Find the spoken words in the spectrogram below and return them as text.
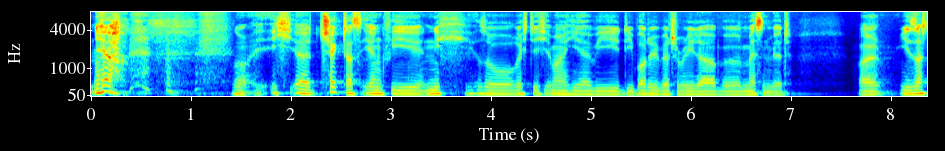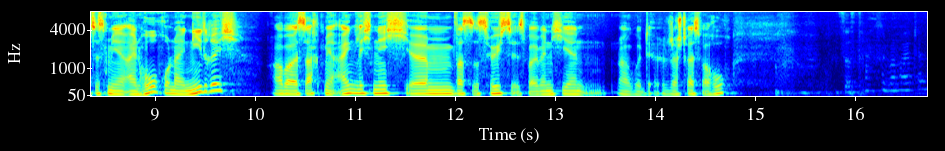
Ja. So, ich äh, check das irgendwie nicht so richtig immer hier, wie die Body Battery da bemessen wird. Weil ihr sagt es mir ein Hoch und ein Niedrig, aber es sagt mir eigentlich nicht, ähm, was das Höchste ist. Weil wenn ich hier, na gut, der, der Stress war hoch. Ist das tagsüber heute?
